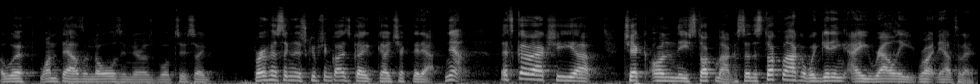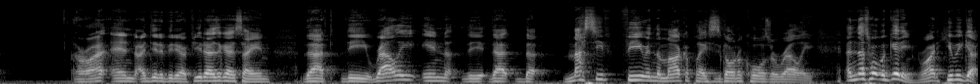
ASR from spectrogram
worth $1,000 in there as well, too. So very first thing in the description, guys, go, go check that out. Now, Let's go actually uh, check on the stock market. So the stock market, we're getting a rally right now today. All right, and I did a video a few days ago saying that the rally in the that the massive fear in the marketplace is going to cause a rally, and that's what we're getting. Right here we go.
